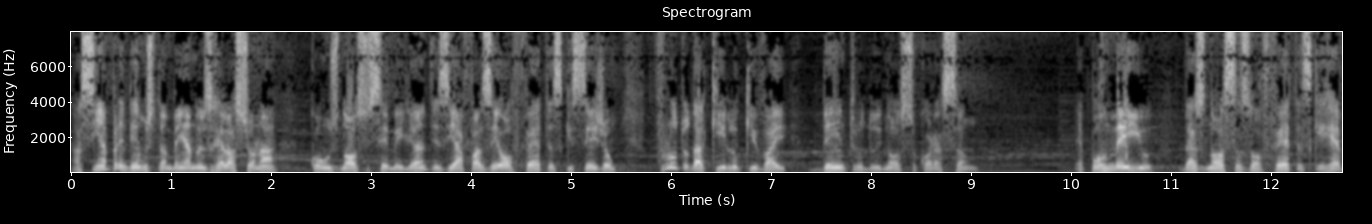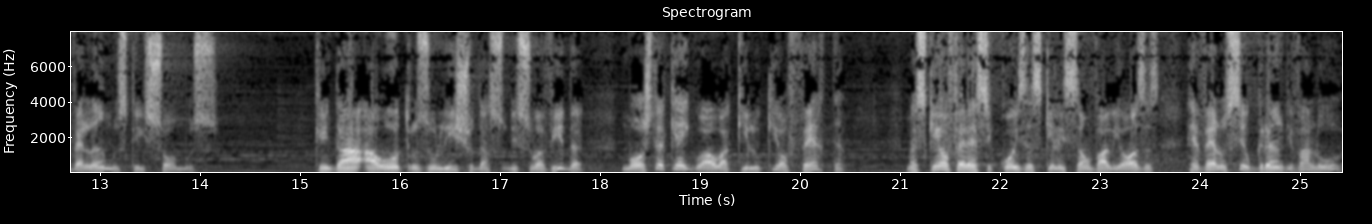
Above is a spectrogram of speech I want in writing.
Assim aprendemos também a nos relacionar com os nossos semelhantes e a fazer ofertas que sejam fruto daquilo que vai dentro do nosso coração. É por meio das nossas ofertas que revelamos quem somos. Quem dá a outros o lixo de sua vida mostra que é igual àquilo que oferta. Mas quem oferece coisas que lhe são valiosas revela o seu grande valor.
